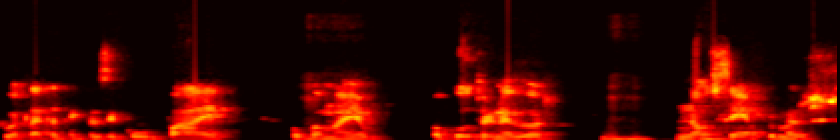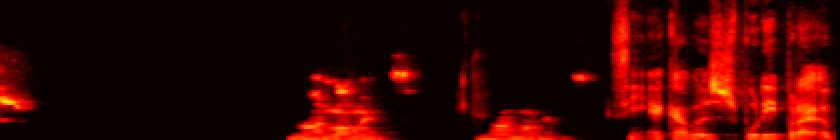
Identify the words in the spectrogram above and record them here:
que o atleta tem que fazer com o pai, ou com uhum. a mãe, ou, ou, com o treinador. Uhum. Não sempre, mas normalmente. Normalmente. Sim, acabas por ir para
